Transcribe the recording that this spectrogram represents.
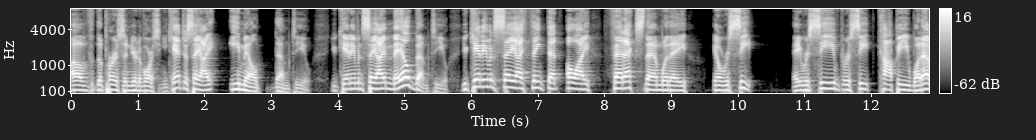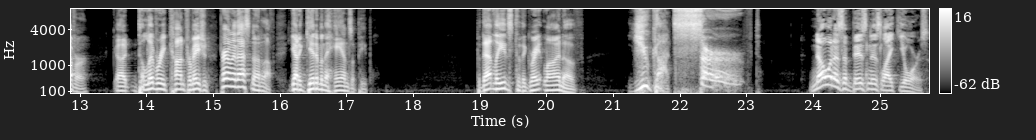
of the person you're divorcing. You can't just say, I emailed them to you. You can't even say, I mailed them to you. You can't even say, I think that, oh, I FedEx them with a you know receipt, a received receipt copy, whatever, uh, delivery confirmation. Apparently, that's not enough. You got to get them in the hands of people. But that leads to the great line of, You got served. No one has a business like yours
